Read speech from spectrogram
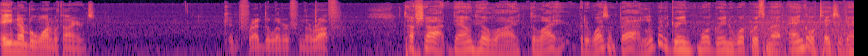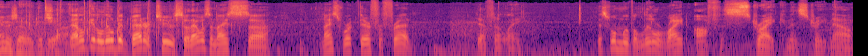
a number one with irons. Can Fred deliver from the rough? Tough shot, downhill lie, delay, but it wasn't bad. A little bit of green, more green to work with from that angle. Takes advantage of it. Good Yeah, shot. that'll get a little bit better too. So that was a nice, uh, nice work there for Fred. Definitely. This will move a little right off the strike and then straighten out.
